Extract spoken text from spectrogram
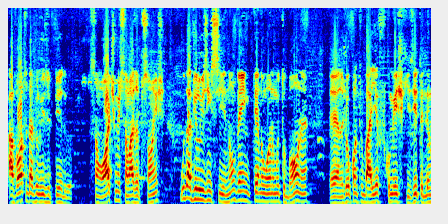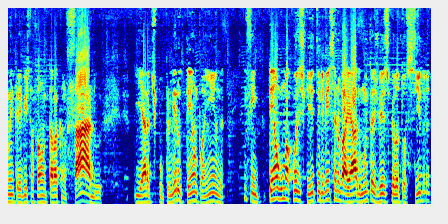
a volta do Davi Luiz e Pedro são ótimas, são mais opções. O Davi Luiz em si não vem tendo um ano muito bom, né? É, no jogo contra o Bahia ficou meio esquisito, ele deu uma entrevista falando que estava cansado e era tipo o primeiro tempo ainda. Enfim, tem alguma coisa esquisita, ele vem sendo vaiado muitas vezes pela torcida.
